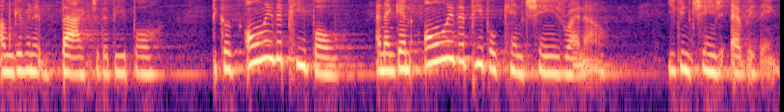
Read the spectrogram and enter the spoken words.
I'm giving it back to the people because only the people, and again, only the people can change right now. You can change everything.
